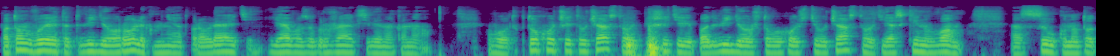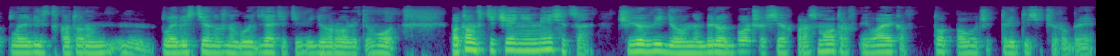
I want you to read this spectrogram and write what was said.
Потом вы этот видеоролик мне отправляете, я его загружаю к себе на канал. Вот, кто хочет участвовать, пишите под видео, что вы хотите участвовать, я скину вам э, ссылку на тот плейлист, в котором плейлисте нужно будет взять эти видеоролики. Вот. Потом в течение месяца, чье видео наберет больше всех просмотров и лайков, тот получит 3000 рублей.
